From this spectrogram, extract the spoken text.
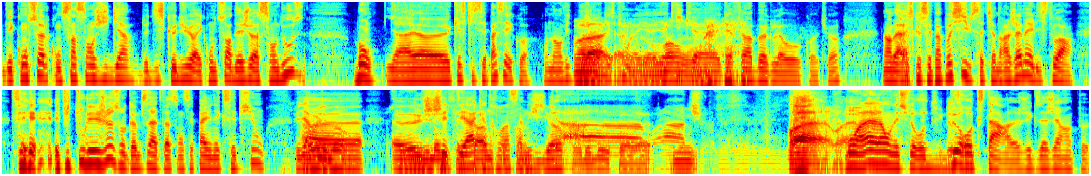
des consoles qui ont 500 gigas de disque dur et qu'on te sort des jeux à 112, bon, il y a euh, qu'est-ce qui s'est passé quoi? On a envie de poser Voilà, la question il y a y qui qui a, qui fait un bug là-haut quoi, tu vois? Non mais parce que c'est pas possible, ça tiendra jamais l'histoire. Et puis tous les jeux sont comme ça de toute façon, c'est pas une exception. Je veux Ah dire oui, non. euh, euh, GTA 50, 85 60 gigas pour le beau, quoi. voilà, Mm. tu- Ouais, ouais. Bon là, là on est sur de deux. Rockstar, j'exagère un peu.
